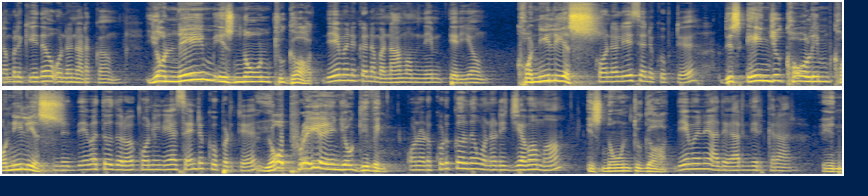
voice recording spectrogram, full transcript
நம்மளுக்கு ஏதோ ஒன்று நடக்கும் Your name is known to God. தேவனுக்கு நம்ம நாமம் நேம் தெரியும் Cornelius. கோனலியஸ் என்று கூப்பிட்டு This angel called him Cornelius. இந்த தேவதூதரோ கோனிலியஸ் என்று கூப்பிட்டு Your prayer and your giving உன்னோட கொடுக்கறதோ உன்னோட ஜெபமோ is known to God. தேவனே அது அறிந்திருக்கிறார் In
